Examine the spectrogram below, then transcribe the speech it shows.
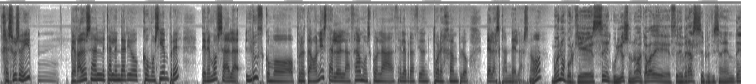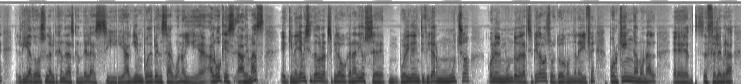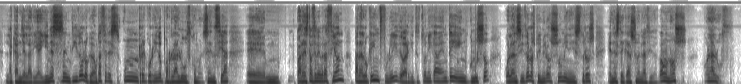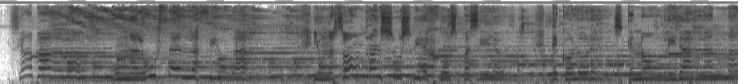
Jesús, hoy mm, pegados al calendario como siempre, tenemos a la luz como protagonista. Lo enlazamos con la celebración, por ejemplo, de las candelas, ¿no? Bueno, porque es eh, curioso, ¿no? Acaba de celebrarse precisamente el día 2 la Virgen de las Candelas. Si alguien puede pensar, bueno, y eh, algo que es, además, eh, quien haya visitado el archipiélago canario se puede identificar mucho con el mundo del archipiélago, sobre todo con Tenerife, porque en Gamonal eh, se celebra la Candelaria. Y en ese sentido lo que vamos a hacer es un recorrido por la luz como esencia eh, para esta celebración, para lo que ha influido arquitectónicamente e incluso cuáles han sido los primeros suministros, en este caso en la ciudad. Vámonos con la luz. Se apagó una luz y una sombra en sus viejos pasillos de colores que no brillaran más.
